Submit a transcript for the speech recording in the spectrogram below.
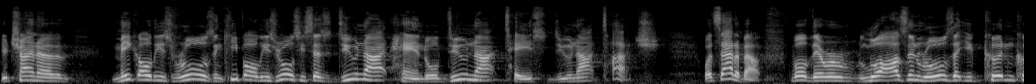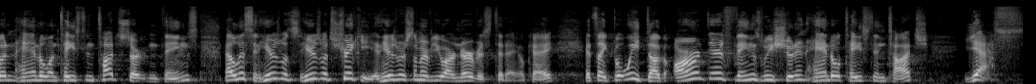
you're trying to make all these rules and keep all these rules. He says, do not handle, do not taste, do not touch. What's that about? Well, there were laws and rules that you could and couldn't handle and taste and touch certain things. Now, listen, here's what's, here's what's tricky, and here's where some of you are nervous today, okay? It's like, but wait, Doug, aren't there things we shouldn't handle, taste, and touch? Yes.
